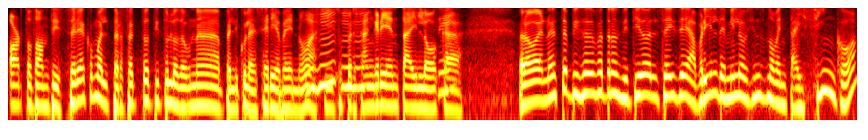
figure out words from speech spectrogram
Orthodontist sería como el perfecto título de una película de serie B, ¿no? Así súper sangrienta y loca. Pero bueno, este episodio fue transmitido el 6 de abril de 1995.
